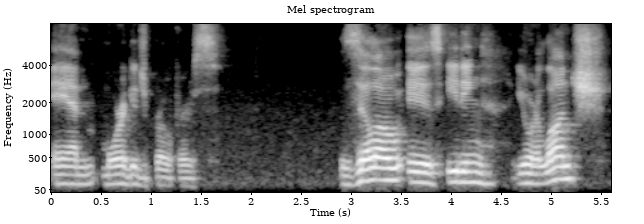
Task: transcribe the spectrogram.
and mortgage brokers. Zillow is eating your lunch.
